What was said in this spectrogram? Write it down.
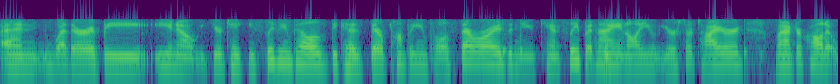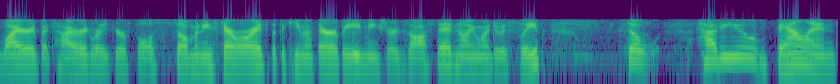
and whether it be you know you're taking sleeping pills because they're pumping you full of steroids and you can't sleep at night and all you you're so tired. My doctor called it wired but tired where you're full of so many steroids but the chemotherapy makes you exhausted and all you want to do is sleep. So how do you balance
